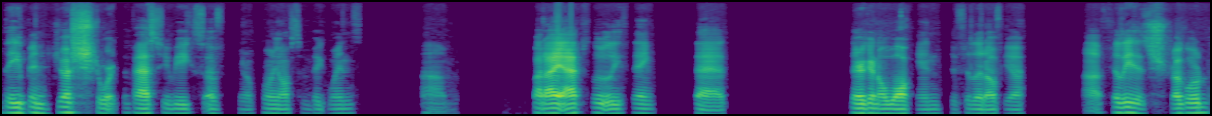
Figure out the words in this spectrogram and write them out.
they've been just short the past few weeks of you know pulling off some big wins. Um, but I absolutely think that they're to walk into Philadelphia. Uh, Philly has struggled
